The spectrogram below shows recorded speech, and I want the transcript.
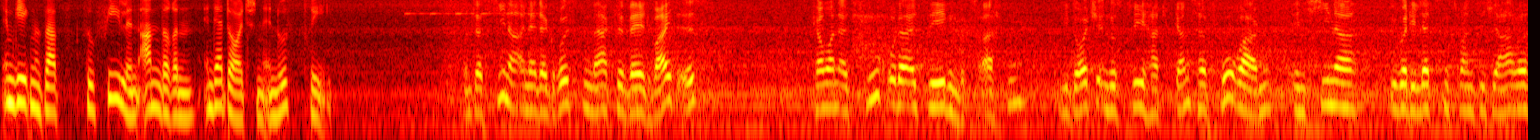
im Gegensatz zu vielen anderen in der deutschen Industrie. Und dass China einer der größten Märkte weltweit ist, kann man als Fluch oder als Segen betrachten. Die deutsche Industrie hat ganz hervorragend in China über die letzten 20 Jahre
